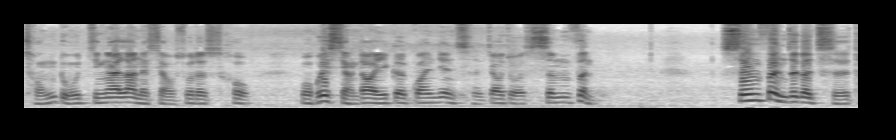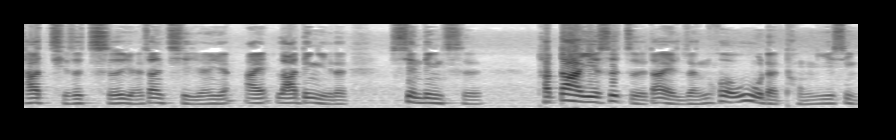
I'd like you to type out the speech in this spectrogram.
重读金爱浪的小说的时候，我会想到一个关键词，叫做身份。身份这个词，它其实词源上起源于埃拉丁语的限定词，它大意是指代人或物的同一性。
